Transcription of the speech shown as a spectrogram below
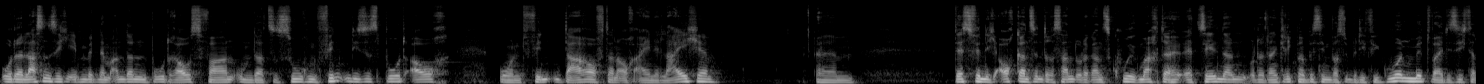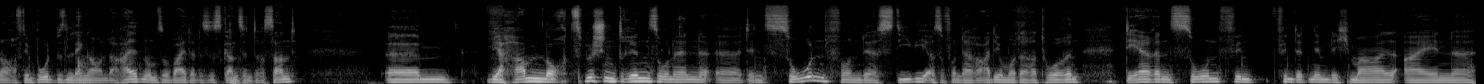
oder lassen sich eben mit einem anderen Boot rausfahren, um da zu suchen, finden dieses Boot auch und finden darauf dann auch eine Leiche. Ähm, das finde ich auch ganz interessant oder ganz cool gemacht. Da erzählen dann oder dann kriegt man ein bisschen was über die Figuren mit, weil die sich dann auch auf dem Boot ein bisschen länger unterhalten und so weiter. Das ist ganz interessant. Ähm, wir haben noch zwischendrin so einen, äh, den Sohn von der Stevie, also von der Radiomoderatorin. Deren Sohn find, findet nämlich mal ein, äh,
